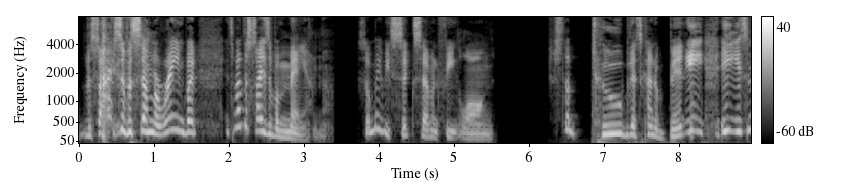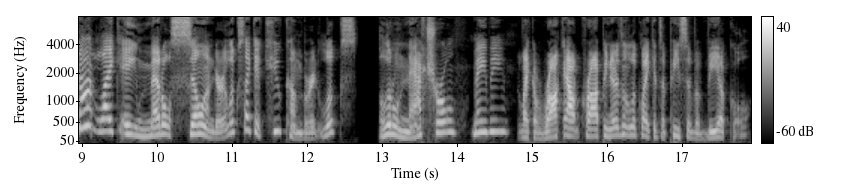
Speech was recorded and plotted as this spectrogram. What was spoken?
the size of a submarine, but it's about the size of a man. So maybe six, seven feet long. Just a tube that's kind of bent. it's not like a metal cylinder. It looks like a cucumber. It looks a little natural, maybe, like a rock outcropping. It doesn't look like it's a piece of a vehicle.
